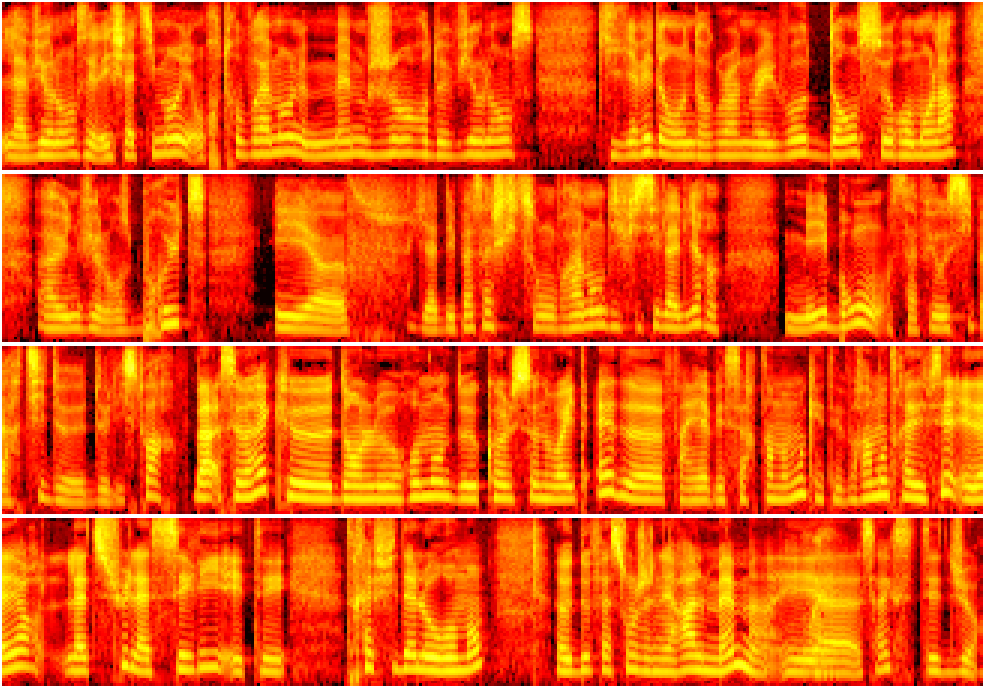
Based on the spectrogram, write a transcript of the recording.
la violence et les châtiments. Et on retrouve vraiment le même genre de violence qu'il y avait dans Underground Railroad dans ce roman-là. Une violence brute. Et euh, il y a des passages qui sont vraiment difficiles à lire. Mais bon, ça fait aussi partie de, de l'histoire. Bah, c'est vrai que dans le roman de Colson Whitehead, euh, enfin, il y avait certains moments qui étaient vraiment très difficiles. Et d'ailleurs, là-dessus, la série était très fidèle au roman, euh, de façon générale même. Et Ouais. euh, c'est vrai que c'était dur.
